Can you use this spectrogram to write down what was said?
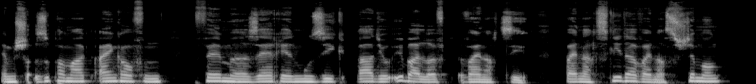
im Supermarkt einkaufen, Filme, Serien, Musik, Radio, überall läuft Weihnachtslied, Weihnachtslieder, Weihnachtsstimmung,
